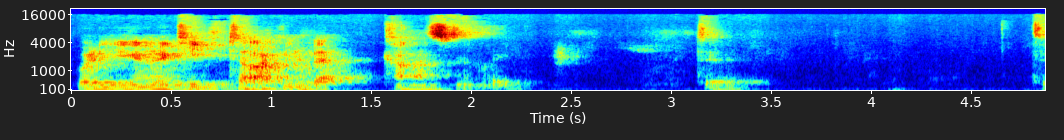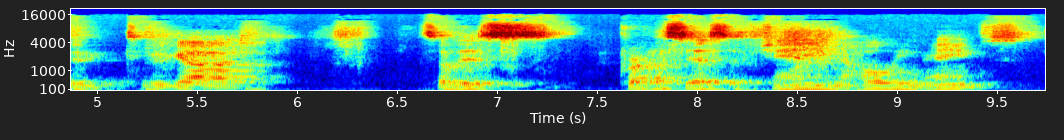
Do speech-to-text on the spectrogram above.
What are you going to keep talking about constantly to, to, to God? So this process of chanting the holy names,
